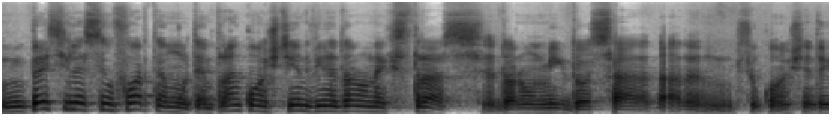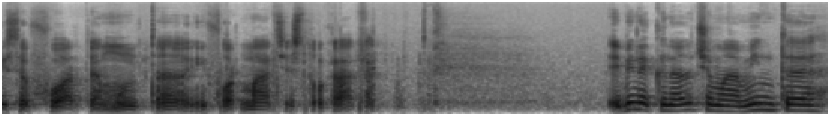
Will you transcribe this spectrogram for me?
Impresiile sunt foarte multe. În plan conștient vine doar un extras, doar un mic dosar, dar în subconștient există foarte multă informație stocată. E bine, când aducem aminte,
